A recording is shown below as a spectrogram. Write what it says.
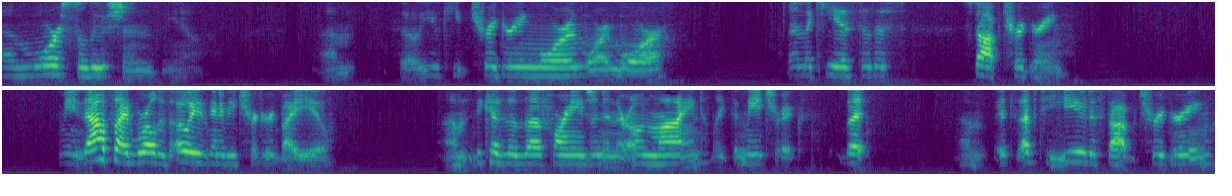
um, more solutions, you know. Um, so you keep triggering more and more and more. And the key is to just stop triggering. I mean, the outside world is always going to be triggered by you um, because of the foreign agent in their own mind, like the Matrix. But um, it's up to you to stop triggering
